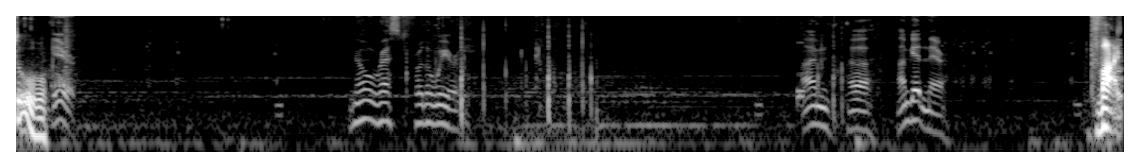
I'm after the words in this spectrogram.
Tu... Here. No rest for the weary. I'm, uh, I'm. Vai.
